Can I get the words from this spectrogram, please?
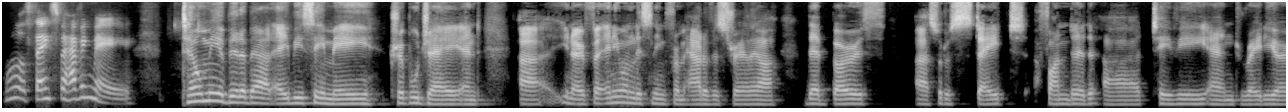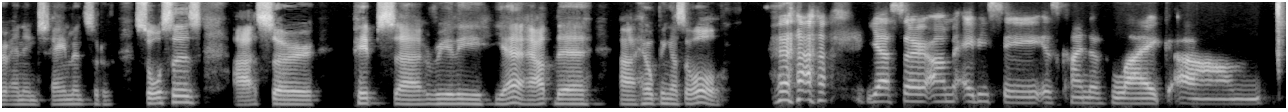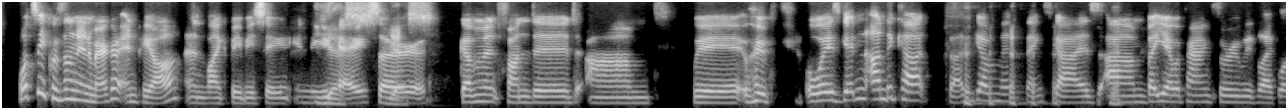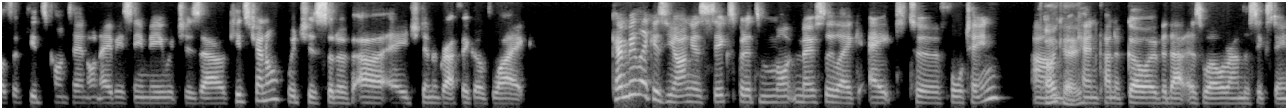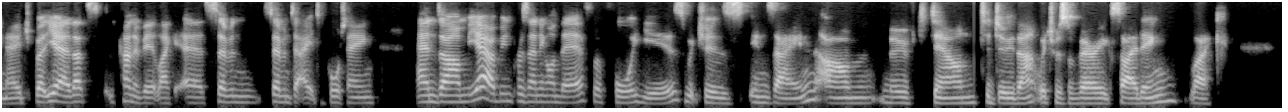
Well, thanks for having me. Tell me a bit about ABC Me, Triple J, and uh, you know, for anyone listening from out of Australia, they're both uh, sort of state funded uh, TV and radio and entertainment sort of sources. Uh, so Pip's uh, really, yeah, out there uh, helping us all. yeah, so um, ABC is kind of like um, what's the equivalent in America? NPR and like BBC in the yes, UK. So yes. government funded. Um, we're, we're always getting undercut by the government. Thanks, guys. Um, but yeah, we're powering through with like lots of kids content on ABC Me, which is our kids channel, which is sort of our age demographic of like can be like as young as six, but it's mo- mostly like eight to fourteen. Um, Okay. can kind of go over that as well around the sixteen age. But yeah, that's kind of it. Like uh, seven, seven to eight to fourteen. And um, yeah, I've been presenting on there for four years, which is insane. Um, moved down to do that, which was a very exciting. Like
